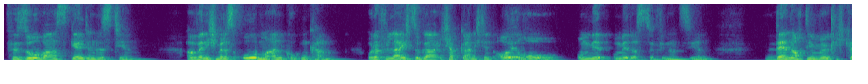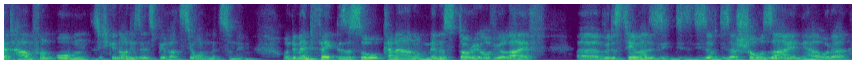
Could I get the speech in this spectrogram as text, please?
für sowas Geld investieren. Aber wenn ich mir das oben angucken kann, oder vielleicht sogar, ich habe gar nicht den Euro, um mir, um mir das zu finanzieren, dennoch die Möglichkeit haben, von oben sich genau diese Inspiration mitzunehmen. Und im Endeffekt ist es so, keine Ahnung, nenne Story of Your Life, äh, wird das Thema dieser, dieser Show sein, ja, oder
